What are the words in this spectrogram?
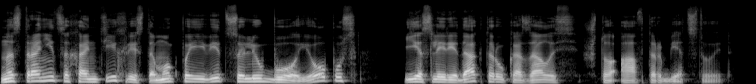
На страницах Антихриста мог появиться любой опус, если редактору казалось, что автор бедствует.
